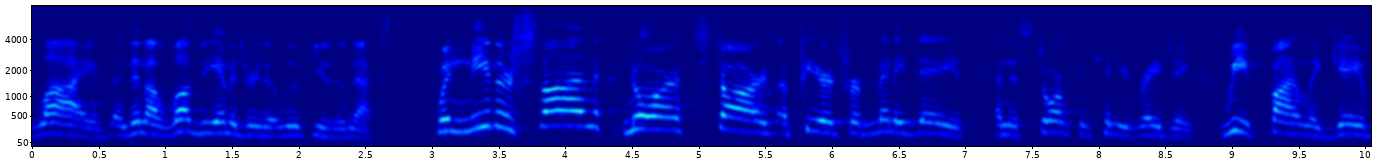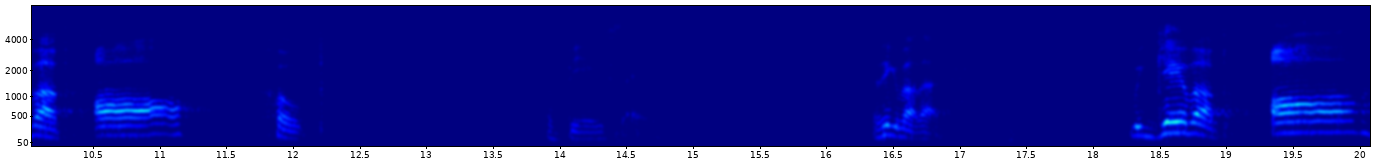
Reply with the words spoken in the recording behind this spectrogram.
lives. And then I love the imagery that Luke uses next. When neither sun nor stars appeared for many days and the storm continued raging, we finally gave up all hope of being saved. Now think about that. we gave up all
